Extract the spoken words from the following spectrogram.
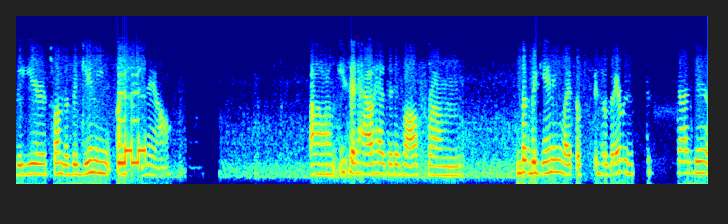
the years from the beginning until now? Um, you said how has it evolved from the beginning, like the the very idea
